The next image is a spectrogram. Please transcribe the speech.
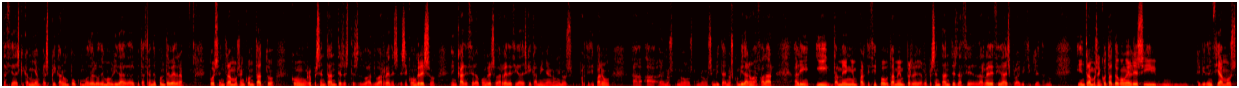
das Cidades que Camiñan para explicar un pouco o modelo de mobilidade da Deputación de Pontevedra, pois entramos en contacto con representantes destes dúas, dúas redes. Ese Congreso en Cádiz era o Congreso da Rede de Cidades que Camiñan non? e nos participaron, a, a, a, nos, nos, nos, invita, nos convidaron a falar ali e tamén participou tamén representantes da, da Rede de Cidades pola Bicicleta. Non? E entramos en contacto con eles e mm, evidenciamos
